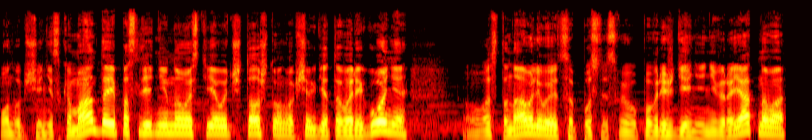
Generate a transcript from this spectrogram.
он вообще не с командой. Последние новости я вот читал, что он вообще где-то в Орегоне восстанавливается после своего повреждения невероятного.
